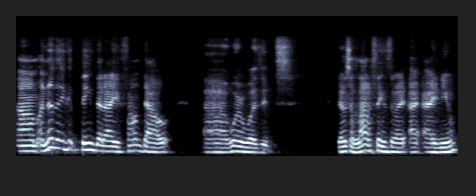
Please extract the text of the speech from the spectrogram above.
Um, another thing that I found out, uh, where was it? There was a lot of things that I, I, I knew.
